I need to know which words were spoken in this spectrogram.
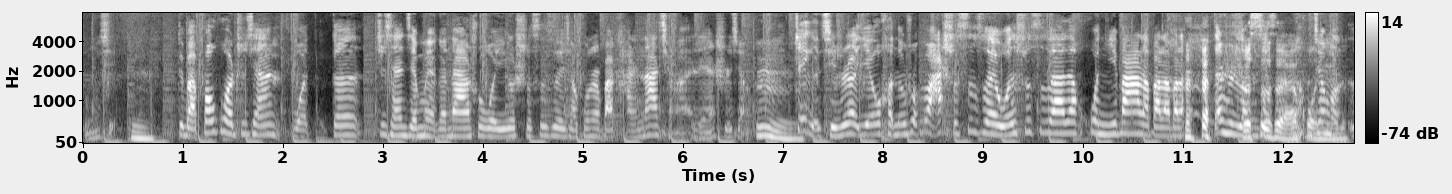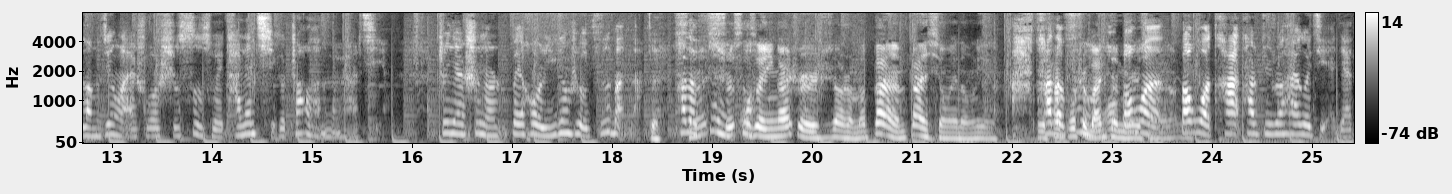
东西，嗯对吧？包括之前我跟之前节目也跟大家说过，一个十四岁小姑娘把卡琳娜请来这件事情。嗯，这个其实也有很多说，哇，十四岁，我的十四岁还在和泥巴了，巴拉巴拉。但是冷静14岁冷静冷静来说，十四岁他连起个照他都没法起，这件事情背后一定是有资本的。对，他的父母十四岁应该是叫什么半半行为能力呢？啊，他的父他不是完全母，包括包括他，他据说还有个姐姐，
